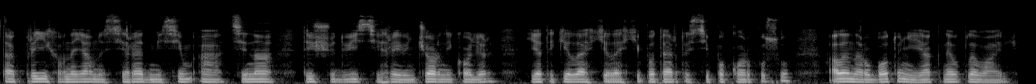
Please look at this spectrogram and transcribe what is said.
Так, приїхав в наявності Redmi 7A, ціна 1200 гривень, чорний колір. Є такі легкі-легкі потертості по корпусу, але на роботу ніяк не впливають.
